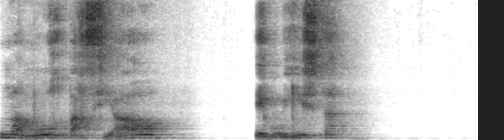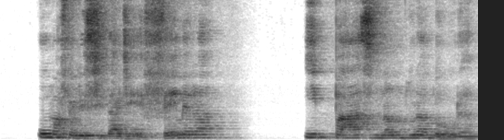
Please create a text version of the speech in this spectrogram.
um amor parcial, egoísta, uma felicidade efêmera, e paz não duradoura.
